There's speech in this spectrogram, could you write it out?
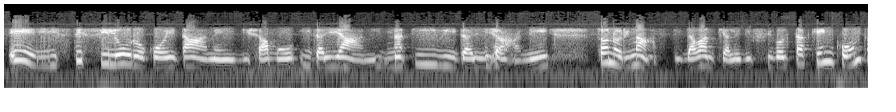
e gli stessi loro coetanei, diciamo italiani, nativi italiani, sono rimasti davanti alle difficoltà che incontrano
